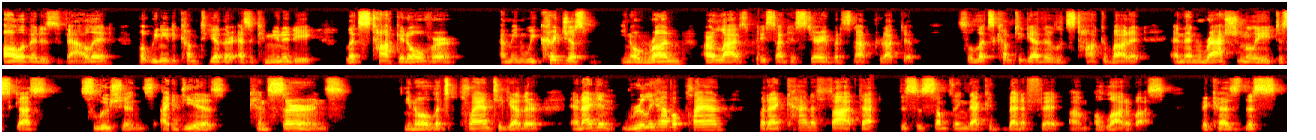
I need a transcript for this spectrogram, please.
All of it is valid, but we need to come together as a community let's talk it over i mean we could just you know run our lives based on hysteria but it's not productive so let's come together let's talk about it and then rationally discuss solutions ideas concerns you know let's plan together and i didn't really have a plan but i kind of thought that this is something that could benefit um, a lot of us because this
